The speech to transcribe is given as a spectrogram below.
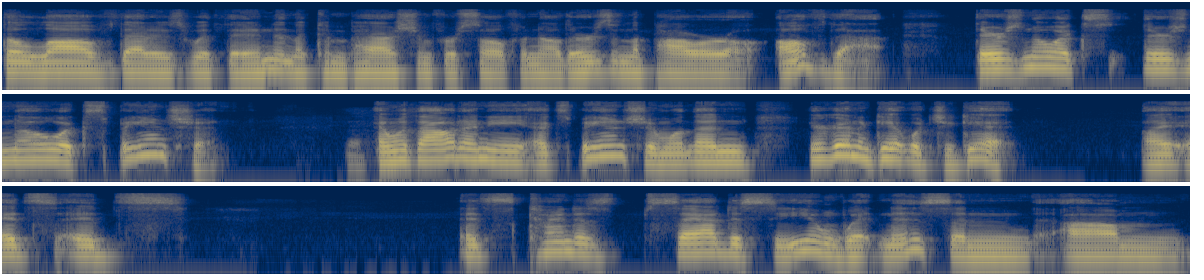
the love that is within and the compassion for self and others and the power of that. There's no ex there's no expansion. And mhm. without any expansion, well then you're gonna get what you get. I it's it's it's kind of sad to see and witness and um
